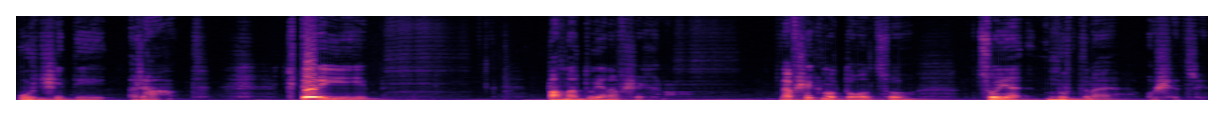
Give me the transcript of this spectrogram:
určitý rád, který pamatuje na všechno na všechno to, co, co je nutné ošetřit.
